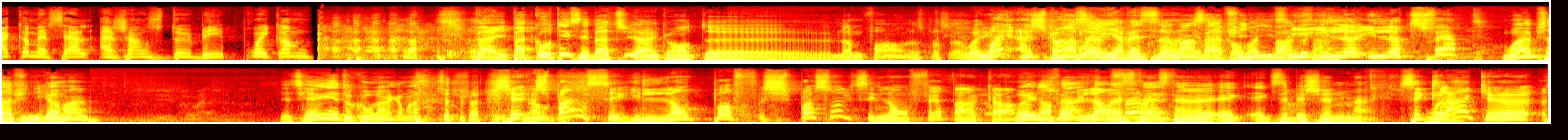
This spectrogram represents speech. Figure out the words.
à commercial agence2b.com. Ben, pas de côté, il s'est battu hein, contre euh, l'homme fort, c'est pas ça? Oui. Ouais, ah, je comment pense- ça, Oui, il y avait ça, Comment il ça a fini? boxe. Il il l'a- il l'a-tu fait? Ouais, puis ça a fini comment? Est-ce qu'il est au courant comment ça s'est fait? Je, pense qu'ils l'ont pas f- Je suis pas sûr qu'ils l'ont fait encore. Oui, ils l'ont fait. Ils l'ont fait. c'était- C'était un ex- exhibition match. C'est clair que, tu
